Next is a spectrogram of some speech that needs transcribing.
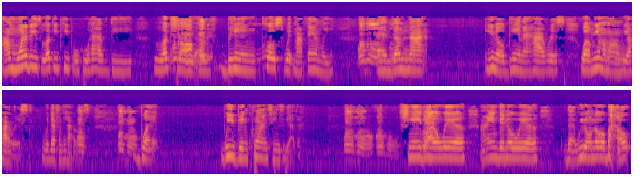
I'm one of these lucky people who have the luxury We all get of it. being close with my family Mhm, and them mhm. not, you know, being at high risk. Well, me and my mom, we are high risk. We're definitely high risk. Mhm, But we've been quarantined together. mhm, mhm. She ain't been Right. nowhere. I ain't been nowhere that we don't know about.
